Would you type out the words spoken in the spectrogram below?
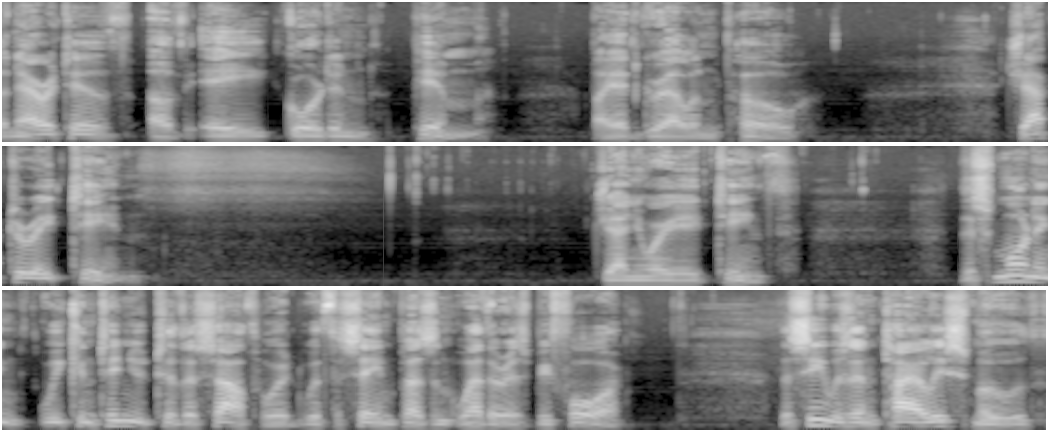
The Narrative of A. Gordon Pym by Edgar Allan Poe. Chapter 18 January 18th. This morning we continued to the southward with the same pleasant weather as before. The sea was entirely smooth,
